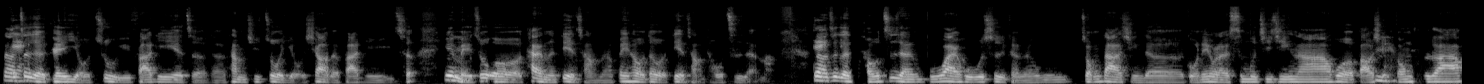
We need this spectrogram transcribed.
那这个可以有助于发电业者呢，他们去做有效的发电预测，因为每座太阳能电厂呢，背后都有电厂投资人嘛。那这个投资人不外乎是可能中大型的国内外的私募基金啦，或保险公司啦，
